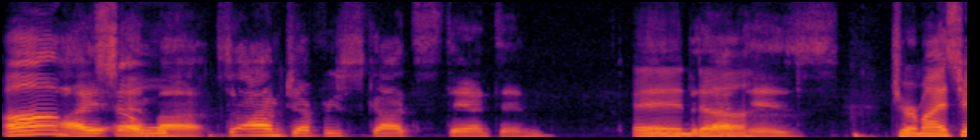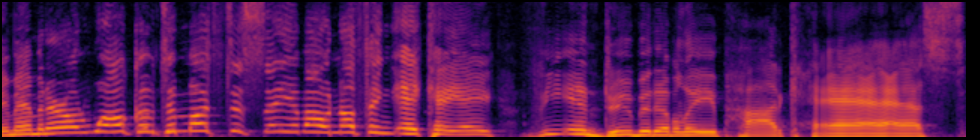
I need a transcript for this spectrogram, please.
Um. I so am. Uh, so I'm Jeffrey Scott Stanton, and and uh, that is Jeremiah's J Man Monero, and welcome to Much to Say About Nothing, aka the Indubitably Podcast.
